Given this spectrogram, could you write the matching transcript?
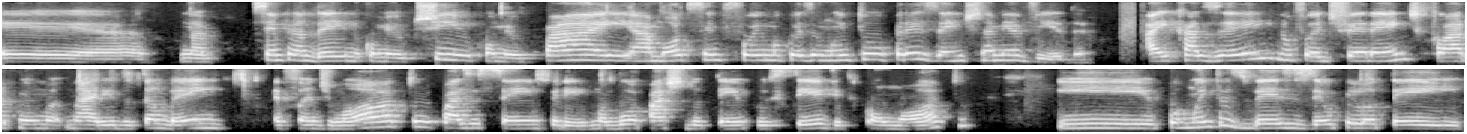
É, na sempre andei com meu tio, com meu pai, a moto sempre foi uma coisa muito presente na minha vida. Aí casei, não foi diferente, claro que meu marido também é fã de moto, quase sempre, uma boa parte do tempo esteve com moto, e por muitas vezes eu pilotei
